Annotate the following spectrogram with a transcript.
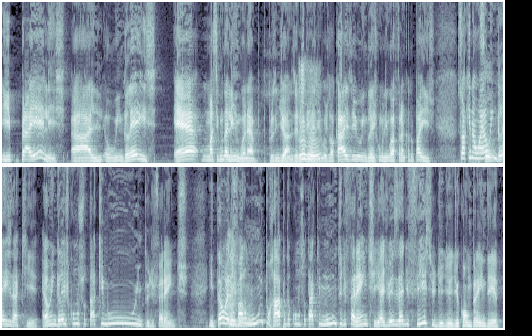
E para eles, a- o inglês é uma segunda língua, né, para os indianos. Eles têm as línguas locais e o inglês como língua franca do país. Só que não é o inglês daqui, é um inglês com um sotaque muito diferente. Então eles falam muito rápido com um sotaque muito diferente e às vezes é difícil de, de, de compreender.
